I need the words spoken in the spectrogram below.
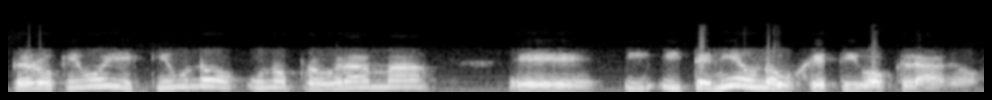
pero lo que voy es que uno, uno programa eh, y, y tenía un objetivo claro.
